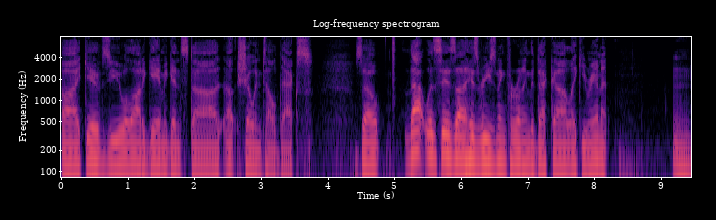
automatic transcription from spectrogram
Uh, it gives you a lot of game against uh, uh, show and tell decks. So that was his uh, his reasoning for running the deck uh, like he ran it. Mhm.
